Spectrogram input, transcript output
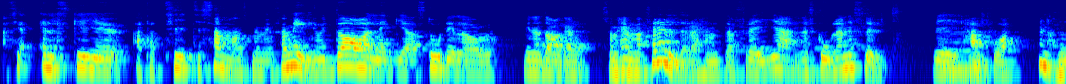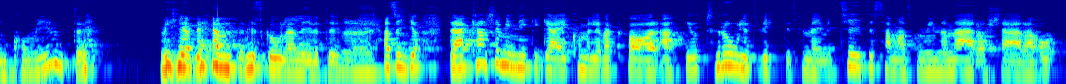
alltså jag älskar ju att ha tid tillsammans med min familj och idag lägger jag stor del av mina dagar som hemmaförälder och hämtar Freja när skolan är slut vid Mm. halv två. Men hon kommer ju inte vilja bli hämtad i skolan livet ut. Nej. Alltså jag, där kanske min ikigai kommer leva kvar att det är otroligt viktigt för mig med tid tillsammans med mina nära och kära och,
